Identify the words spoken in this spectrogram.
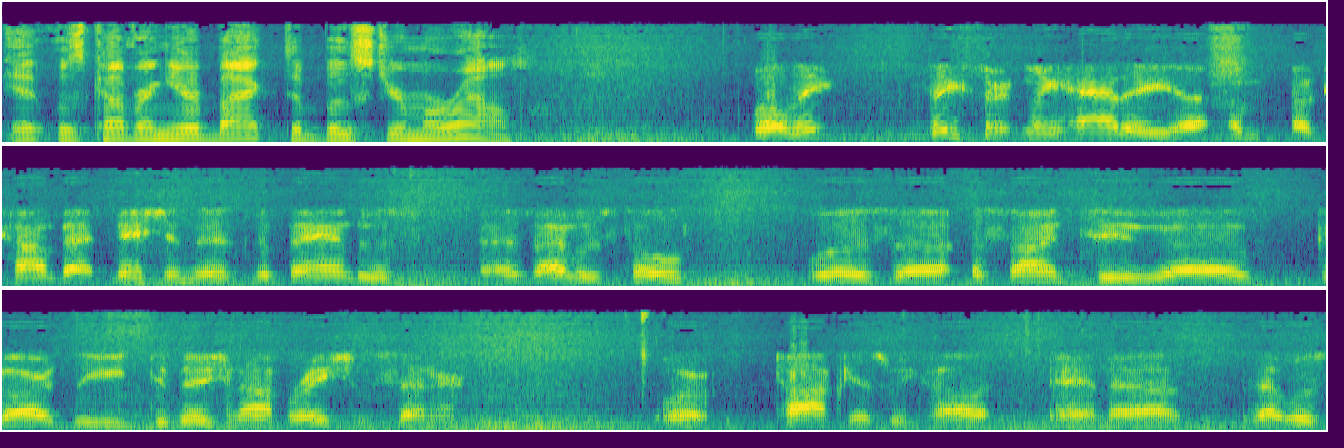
it was covering your back to boost your morale Well, they they certainly had a uh, a, a combat mission. The the band was, as I was told, was uh, assigned to uh, guard the division operations center, or TOC as we call it, and uh, that was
